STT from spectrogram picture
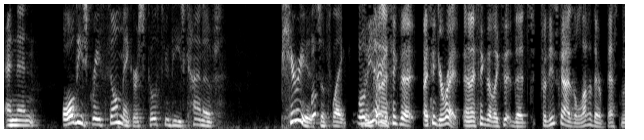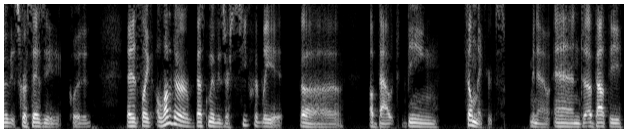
and then all these great filmmakers go through these kind of periods of like, Well, yeah, very- I think that I think you're right, and I think that like th- that's for these guys, a lot of their best movies, Scorsese included, it's like a lot of their best movies are secretly uh, about being filmmakers, you know, and about the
